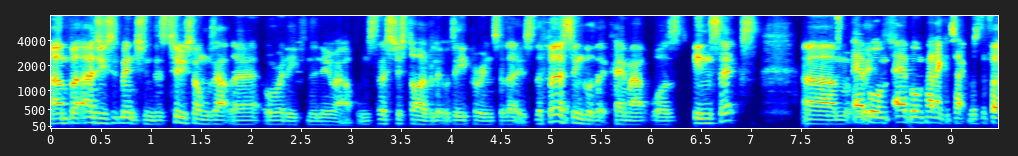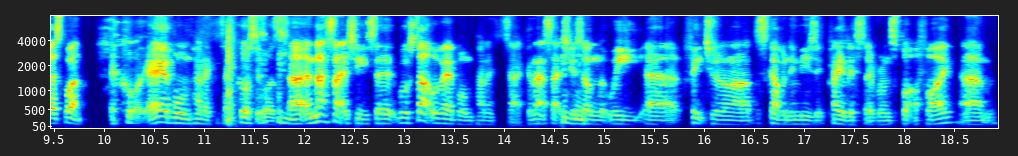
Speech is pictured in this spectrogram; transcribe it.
Um, but as you mentioned, there's two songs out there already from the new album, so let's just dive a little deeper into those. The first single that came out was Insects. Um, Airborne, which, Airborne Panic Attack was the first one. Course, Airborne Panic Attack, of course it was, uh, and that's actually so. We'll start with Airborne Panic Attack, and that's actually mm-hmm. a song that we uh, featured on our Discover New Music playlist over on Spotify um,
